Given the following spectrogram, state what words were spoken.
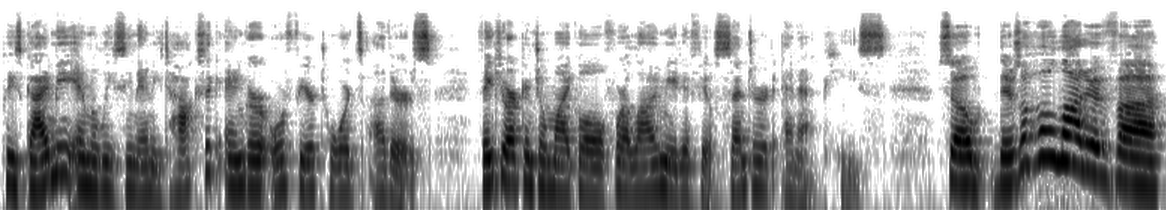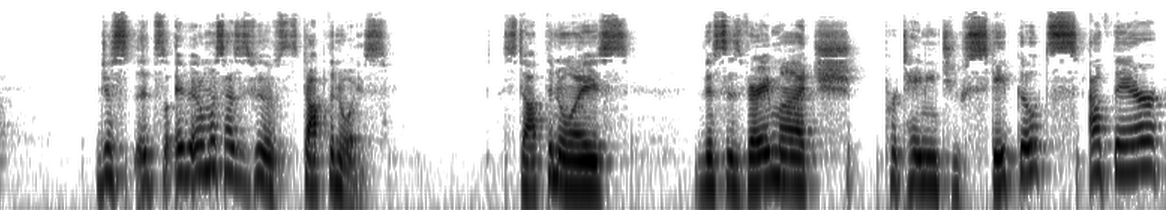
Please guide me in releasing any toxic anger or fear towards others. Thank you, Archangel Michael, for allowing me to feel centered and at peace. So there's a whole lot of uh, just it's it almost has this of stop the noise. Stop the noise. This is very much pertaining to scapegoats out there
